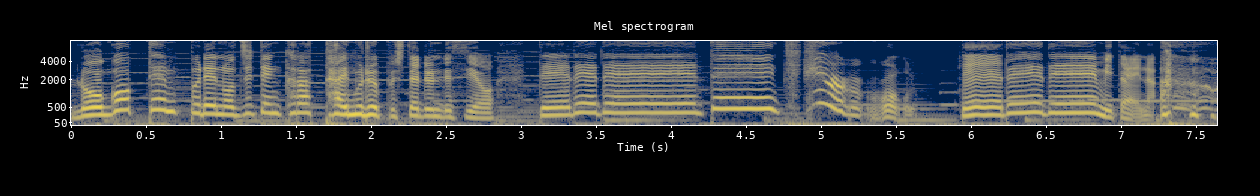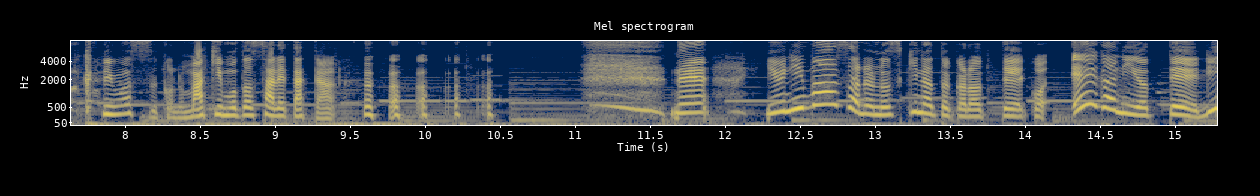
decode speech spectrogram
ロゴテンプレの時点からタイムループしてるんですよ。でれでーでーでれでーみたいな。わかります？この巻き戻された感。ねユニバーサルの好きなところってこう映画によって臨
